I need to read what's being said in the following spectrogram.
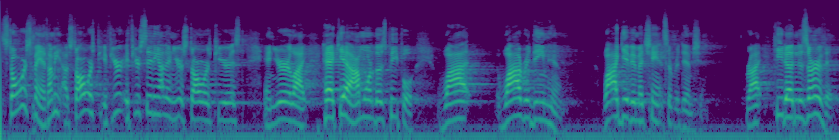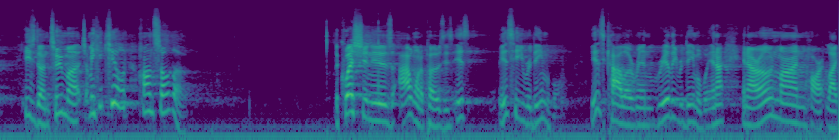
Star Wars fans, I mean, uh, Star Wars, if you're, if you're sitting out there and you're a Star Wars purist and you're like, heck yeah, I'm one of those people, why, why redeem him? Why give him a chance at redemption? Right? He doesn't deserve it. He's done too much. I mean, he killed Han Solo. The question is, I want to pose is, is, is he redeemable? Is Kylo Ren really redeemable? In, I, in our own mind and heart, like,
